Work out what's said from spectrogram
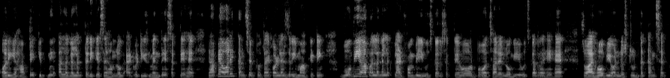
और यहाँ पे कितनी अलग अलग तरीके से हम लोग एडवर्टीजमेंट दे सकते हैं। यहाँ पे और एक कंसेप्ट होता है कॉल्ड एज रीमार्केटिंग वो भी आप अलग अलग प्लेटफॉर्म पे यूज़ कर सकते हो और बहुत सारे लोग यूज़ कर रहे हैं। So I hope you understood the concept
